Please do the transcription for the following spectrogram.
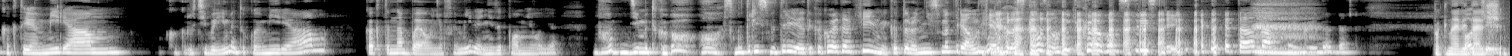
Как-то ее Мириам, как красивое имя такое, Мириам, как-то на Б у нее фамилия, не запомнила я. Вот Дима такой, о, смотри, смотри, это какой-то фильм, который он не смотрел, но я ему рассказывала. Он такой, о, смотри, смотри, это она. Да-да. Погнали дальше.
